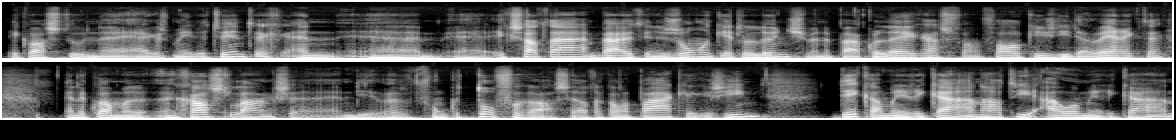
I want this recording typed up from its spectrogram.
Ik was toen eh, ergens midden twintig en eh, ik zat daar buiten in de zon een keer te lunchen met een paar collega's van Valkies die daar werkten. En er kwam een, een gast langs en die vond ik een toffe gast. Dat had ik al een paar keer gezien. Dik Amerikaan had hij, oude Amerikaan.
